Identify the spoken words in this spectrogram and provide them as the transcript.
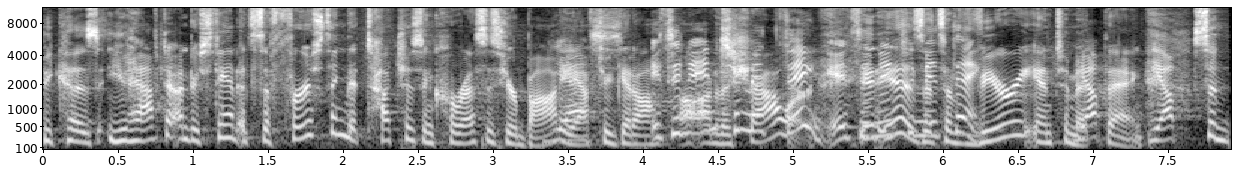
because you have to understand it's the first thing that touches and caresses your body Yes. after you get off It's an out of the shower. thing. It's an It is. It's a very intimate Yep, thing. yep. So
